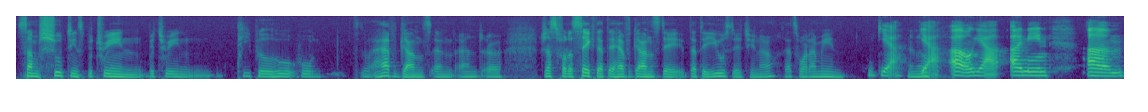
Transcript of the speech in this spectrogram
some shootings between between people who who have guns and and uh, just for the sake that they have guns they that they use it. You know that's what I mean. Yeah. You know? Yeah. Oh, yeah. I mean, um,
